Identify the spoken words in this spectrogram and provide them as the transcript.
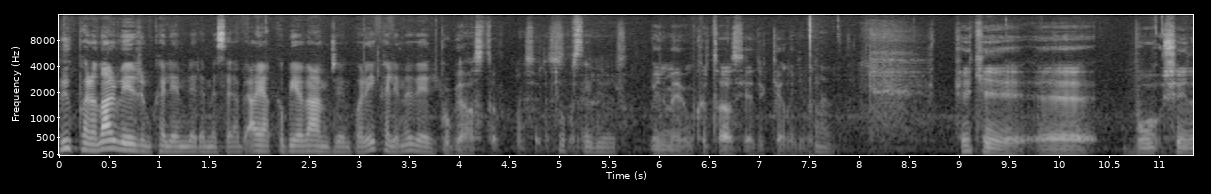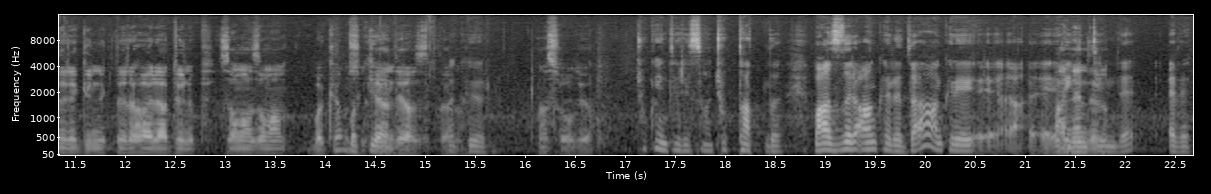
büyük paralar veririm kalemlere mesela. Bir ayakkabıya vermeyeceğim parayı kaleme veririm. Bu bir hastalık meselesi. Çok seviyorum. Benim evim kırtasiye dükkanı gibi. Evet. Peki e, bu şeylere, günlüklere hala dönüp zaman zaman bakıyor musun Bakıyorum. kendi yazdıklarına? Bakıyorum. Nasıl oluyor? Çok enteresan, çok tatlı. Bazıları Ankara'da, Ankara'ya e, eve Annen de gittiğimde. Evet,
